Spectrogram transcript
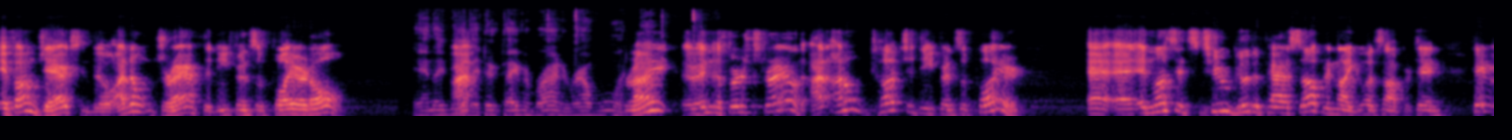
if I'm Jacksonville, I don't draft the defensive player at all. And they did. I, they took Taven Bryan in round one. Right in the first round. I, I don't touch a defensive player unless it's too good to pass up, and like let's not pretend. Taven,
